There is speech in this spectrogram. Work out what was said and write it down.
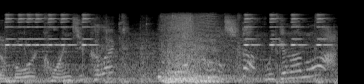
The more coins you collect, the more cool stuff we can unlock.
